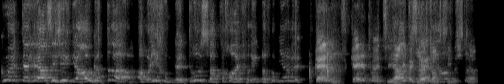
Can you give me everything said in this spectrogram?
Guter Herr, Sie sind ja auch dran. Aber ich komme nicht raus, was die Verkäuferin noch von mir will. Geld. Geld will sie. Ja, Ja, ich das will habe ich Geld. 20, auch 70, ja.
